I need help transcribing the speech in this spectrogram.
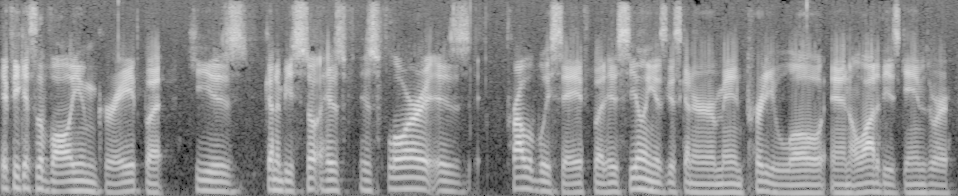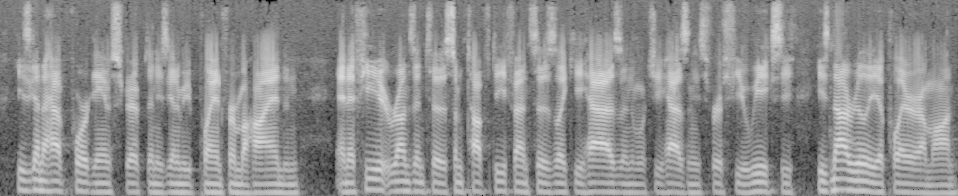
if he gets the volume, great. But he is going to be so his his floor is probably safe, but his ceiling is just going to remain pretty low in a lot of these games where he's going to have poor game script and he's going to be playing from behind and and if he runs into some tough defenses like he has and which he has in these first few weeks, he, he's not really a player I'm on.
